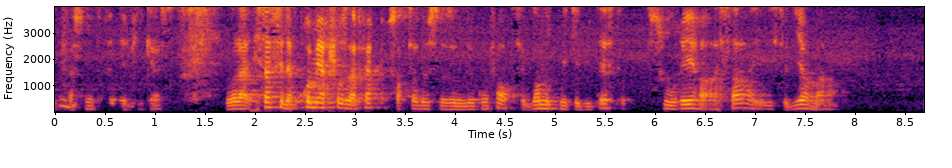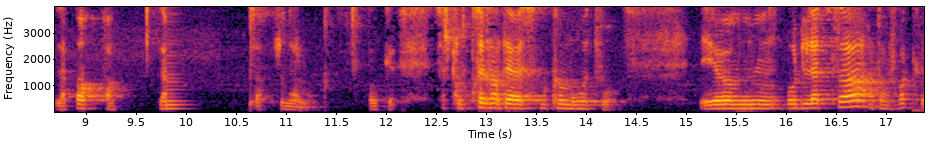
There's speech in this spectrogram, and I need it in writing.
et de mmh. façon très efficace. Voilà. Et ça, c'est la première chose à faire pour sortir de sa zone de confort. C'est dans notre métier du test, s'ouvrir à ça et se dire, bah, la porte, enfin, la ça finalement. Donc ça je trouve très intéressant comme retour. Et euh, au-delà de ça, attends, je vois que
